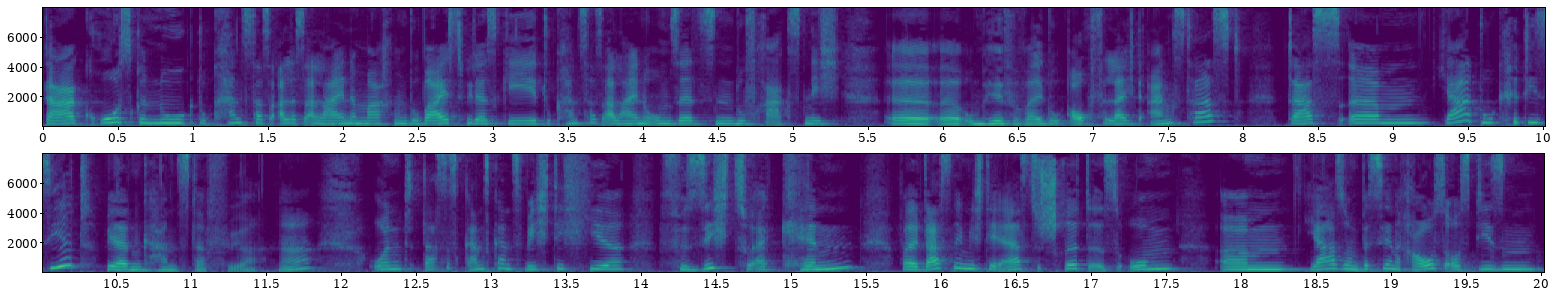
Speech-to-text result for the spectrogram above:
da groß genug, du kannst das alles alleine machen, du weißt, wie das geht, du kannst das alleine umsetzen, du fragst nicht äh, äh, um Hilfe, weil du auch vielleicht Angst hast, dass ähm, ja du kritisiert werden kannst dafür. Ne? Und das ist ganz, ganz wichtig hier für sich zu erkennen, weil das nämlich der erste Schritt ist, um ähm, ja so ein bisschen raus aus diesem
